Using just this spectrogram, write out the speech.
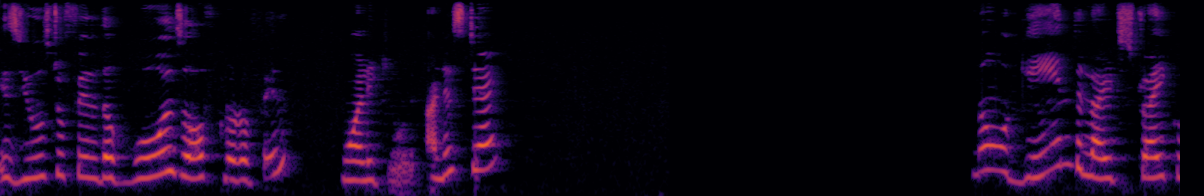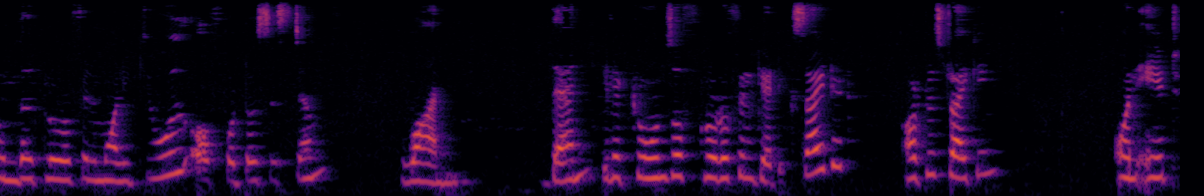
is used to fill the holes of chlorophyll molecule. Understand? Now again the light strike on the chlorophyll molecule of photosystem 1. Then electrons of chlorophyll get excited after striking on it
